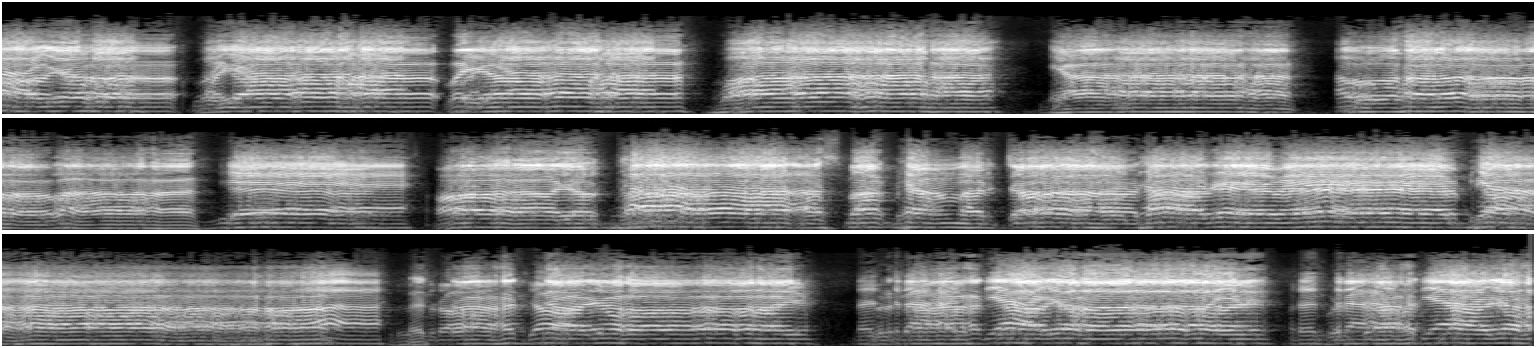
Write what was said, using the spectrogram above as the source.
आयो वयाः वयाः वाः ये अयोद्धा अस्मभ्यम् वर्चोधा देवेभ्यः रुद्राध्यायः रुद्राध्यायः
